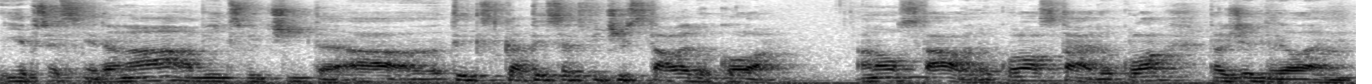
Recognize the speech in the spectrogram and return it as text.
je přesně daná a vy cvičíte. A ty katy se cvičí stále dokola. Ano, stále dokola, stále dokola, takže drillem.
